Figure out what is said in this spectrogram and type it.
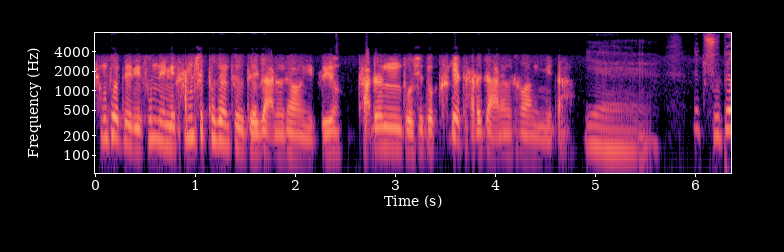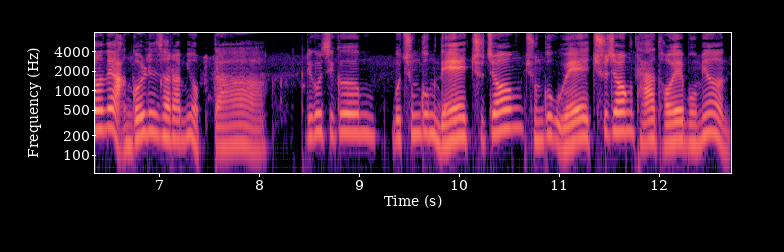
평소 대비 손님이 30%도 되지 않은 상황이고요. 다른 도시도 크게 다르지 않은 상황입니다. 예. 주변에 안 걸린 사람이 없다. 그리고 지금 뭐 중국 내 추정, 중국 외 추정 다 더해 보면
